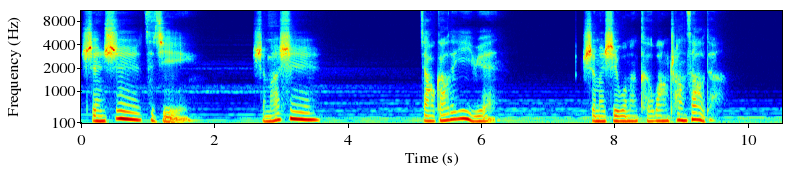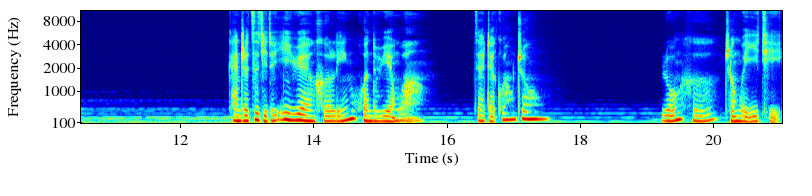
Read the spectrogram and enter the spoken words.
审视自己，什么是较高的意愿？什么是我们渴望创造的？看着自己的意愿和灵魂的愿望，在这光中。融合成为一体，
